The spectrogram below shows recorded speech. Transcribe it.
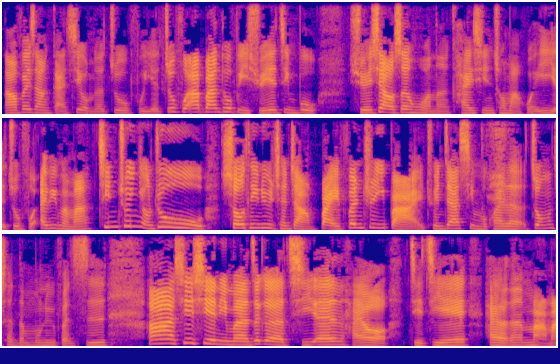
然后非常感谢我们的祝福，也祝福阿班托比学业进步，学校生活呢开心充满回忆，也祝福艾比妈妈青春永驻，收听率成长百分之一百，全家幸福快乐，忠诚的母女粉丝啊！谢谢你们这个齐恩，还有姐姐，还有她的妈妈，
